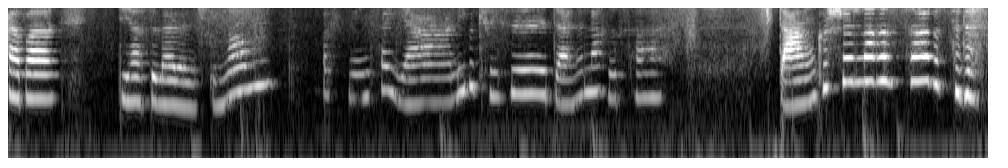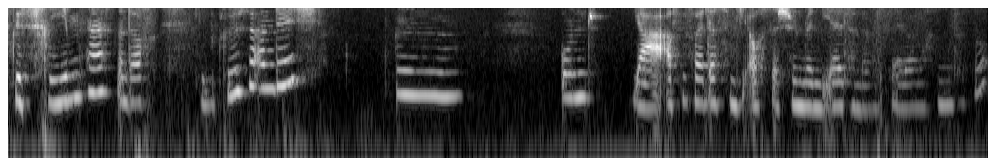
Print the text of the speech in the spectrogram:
aber die hast du leider nicht genommen. Auf jeden Fall ja. Liebe Grüße, deine Larissa. Dankeschön, Larissa, dass du das geschrieben hast und auch liebe Grüße an dich. Mm. Und ja, auf jeden Fall, das finde ich auch sehr schön, wenn die Eltern das selber machen oder so.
